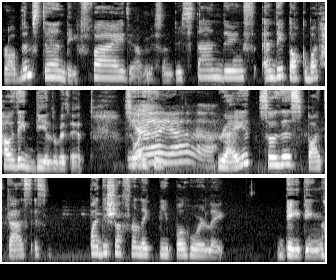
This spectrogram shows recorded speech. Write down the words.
problems then, they fight, they have misunderstandings, and they talk about how they deal with it. So yeah, I think yeah. right? So this podcast is pwede siya for like people who are like dating,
